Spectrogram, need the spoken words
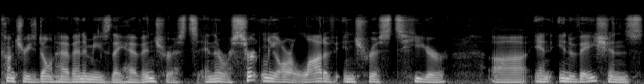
countries don't have enemies; they have interests, and there certainly are a lot of interests here uh, and innovations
